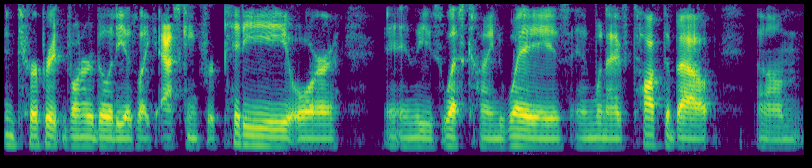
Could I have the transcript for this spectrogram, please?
interpret vulnerability as like asking for pity or in these less kind ways. And when I've talked about um,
